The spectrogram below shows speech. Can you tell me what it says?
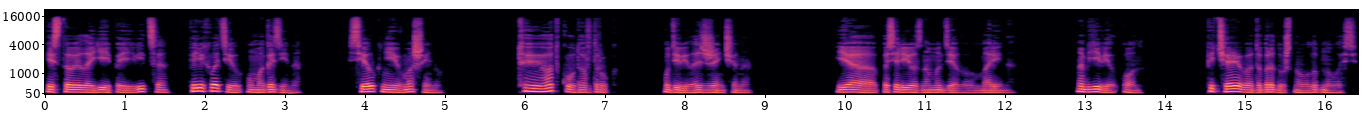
и стоило ей появиться, перехватил у магазина. Сел к ней в машину. «Ты откуда вдруг?» – удивилась женщина. «Я по серьезному делу, Марина», – объявил он. Печаева добродушно улыбнулась.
